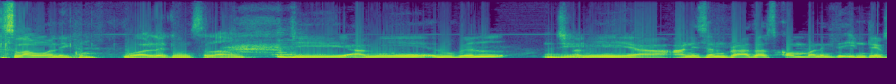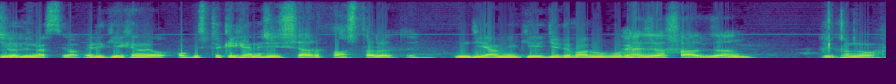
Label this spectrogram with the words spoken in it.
আসসালামু আলাইকুম। ওয়ালাইকুম সালাম। জি আমি রুবেল। আমি আনিসান ব্রাদার্স কোম্পানিতে ইন্টারভিউ জন্য আসছিলাম এটা কি এখানে অফিস থেকে এখানে? জি স্যার পাঁচতলাতে। জি আমি কি যেতে পারব পরে হ্যাঁ স্যার যান ধন্যবাদ।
